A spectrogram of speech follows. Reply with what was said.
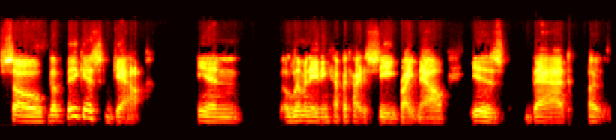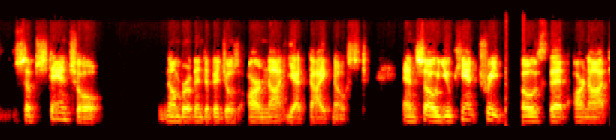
So the biggest gap in eliminating hepatitis C right now is that a substantial number of individuals are not yet diagnosed. And so you can't treat those that are not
